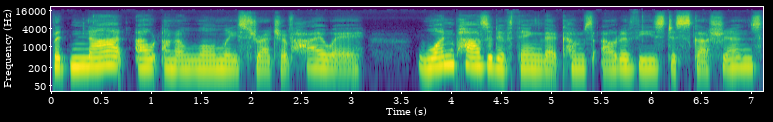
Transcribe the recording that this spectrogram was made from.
but not out on a lonely stretch of highway. One positive thing that comes out of these discussions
